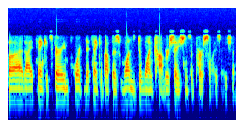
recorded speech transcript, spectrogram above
but I think it's very important to think about those one-to-one conversations of personalization.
